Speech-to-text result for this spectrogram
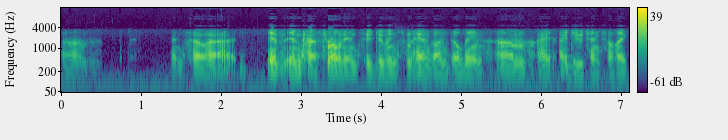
um, and so uh, am, am kind of thrown into doing some hands-on building. Um, I I do tend to like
